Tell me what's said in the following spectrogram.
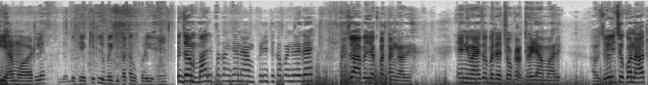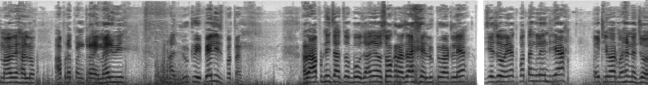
દિહામાં આવે એટલે. બધી કેટલી બધી પતંગ પડી છે. જો મારી પતંગ છે ને આમ ફ્રીજ કપાઈ વહી ગઈ. જો આ બધા પતંગ આવે. એની વાંહે તો બધા છોકરા થોડ્યા મારે. હવે જોયું છું કોના હાથમાં આવે હાલો. આપણે પણ ટ્રાય મારવી. આ લૂંટવી પહેલી જ પતંગ. હવે આપણી ચાત તો બહુ જાય છોકરા જાય લૂંટવા એટલે જે જો એક પતંગ લઈને રહ્યા, એટલી વારમાં છે જો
